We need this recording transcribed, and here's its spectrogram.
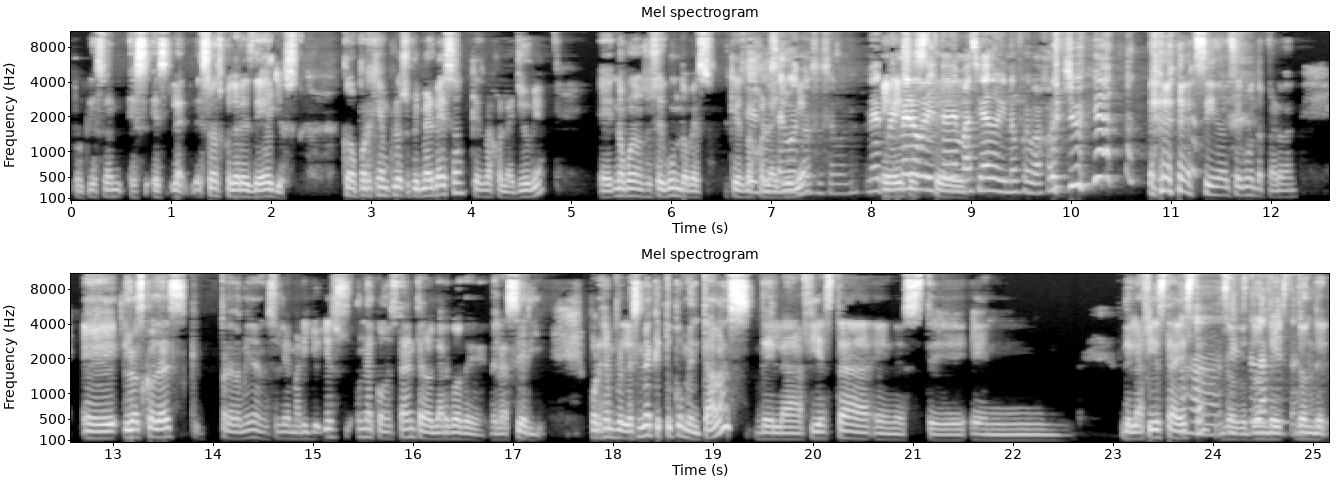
porque son, es, es, son los colores de ellos. Como por ejemplo su primer beso, que es bajo la lluvia. Eh, no, bueno, su segundo beso, que es bajo la segundo, lluvia. Su segundo. El primero grité este... demasiado y no fue bajo la lluvia. sí, no, el segundo, perdón. Eh, los colores que predominan azul y amarillo, y es una constante a lo largo de, de, la serie. Por ejemplo, la escena que tú comentabas de la fiesta en este, en, de la fiesta esta, Ajá, sí, donde, la fiesta, donde.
